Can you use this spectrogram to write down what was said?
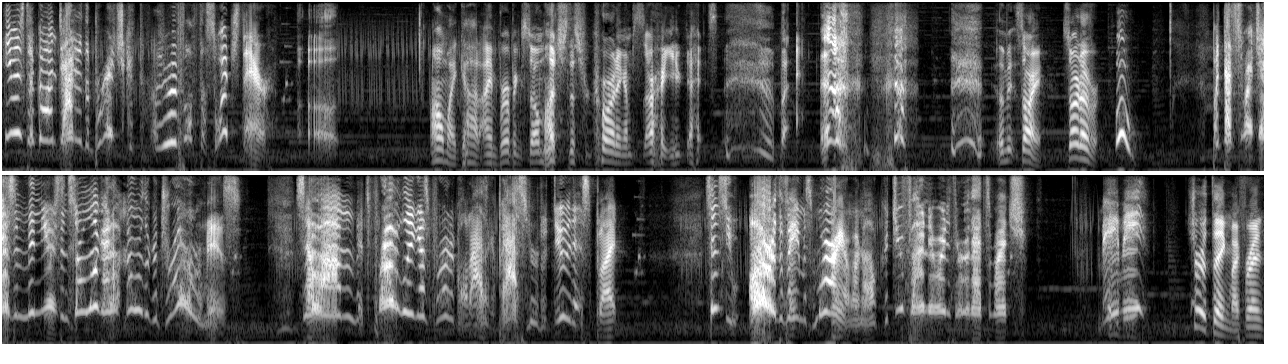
He must have gone down to the bridge to flip the switch there. Uh, oh my god, I'm burping so much this recording. I'm sorry, you guys. But let me. Sorry. Start over. Woo. But that switch hasn't been used in so long. I don't know where the control room is. So um, it's probably against protocol to ask a passenger to do this. But since you are the famous Mario and all, could you find a way to throw that switch? Maybe. Sure thing, my friend.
